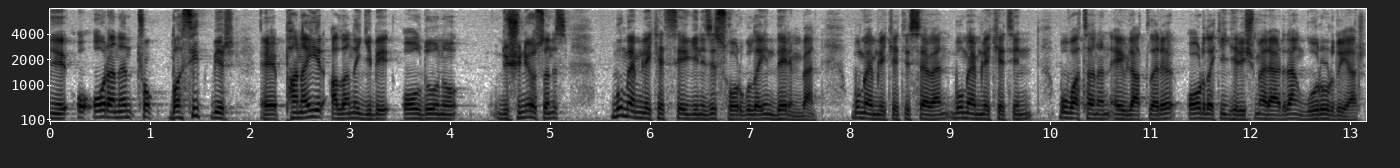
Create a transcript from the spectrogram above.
e, oranın çok basit bir e, panayır alanı gibi olduğunu düşünüyorsanız bu memleket sevginizi sorgulayın derim ben. Bu memleketi seven, bu memleketin, bu vatanın evlatları oradaki gelişmelerden gurur duyar.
